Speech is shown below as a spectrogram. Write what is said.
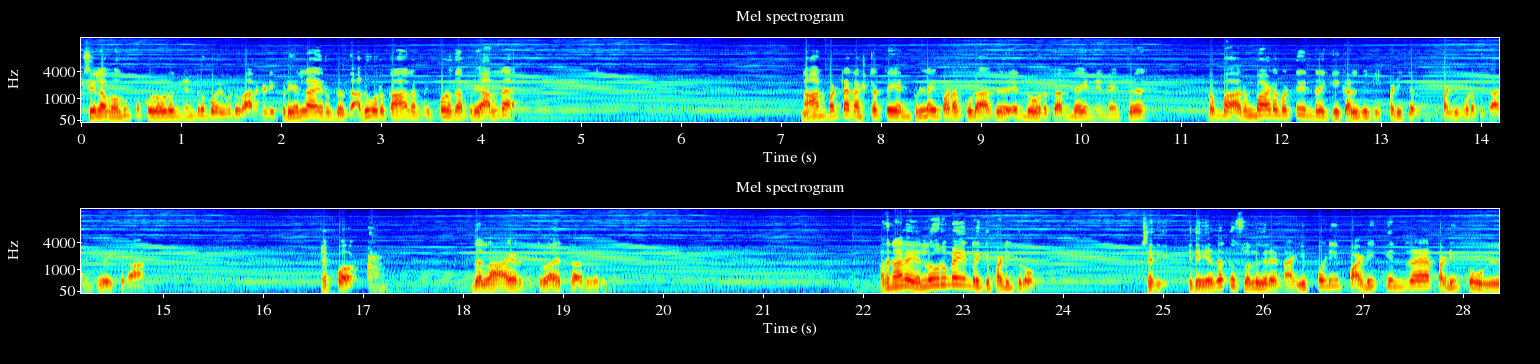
சில வகுப்புகளோடு நின்று போய் விடுவார்கள். இப்படியெல்லாம் இருந்தது. அது ஒரு காலம். இப்பொழுது அப்படி அல்ல. நான் பட்ட கஷ்டத்தை என் பிள்ளை படக்கூடாது என்று ஒரு தந்தை நினைத்து ரொம்ப அரும்பாடுபட்டு இன்றைக்கு கல்வி படிக்கிறதுக்கு பள்ளிக்கூடத்துக்கு அனுப்பி வைக்கிறான். எப்போ? இதெல்லாம் ஆயிரத்தி தொள்ளாயிரத்தி அறுபது அதனால எல்லோருமே இன்றைக்கு படிக்கிறோம். சரி இதை எதற்கு சொல்லுகிறேன்னா இப்படி படிக்கின்ற படிப்பு உள்ள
